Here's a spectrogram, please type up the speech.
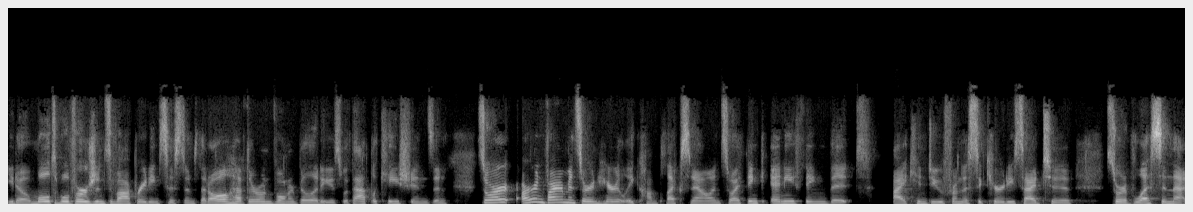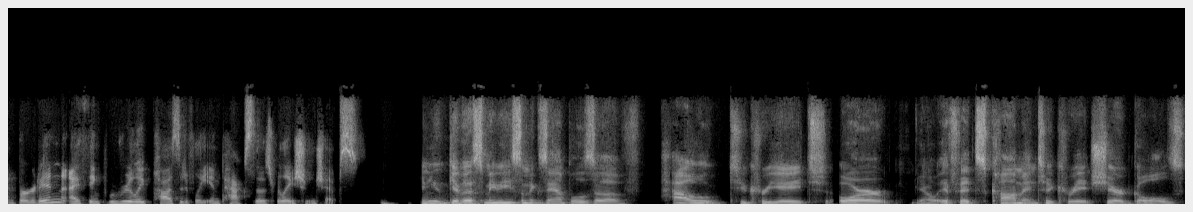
you know multiple versions of operating systems that all have their own vulnerabilities with applications. And so our, our environments are inherently complex now. And so i think anything that i can do from the security side to sort of lessen that burden i think really positively impacts those relationships. Can you give us maybe some examples of how to create or you know if it's common to create shared goals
